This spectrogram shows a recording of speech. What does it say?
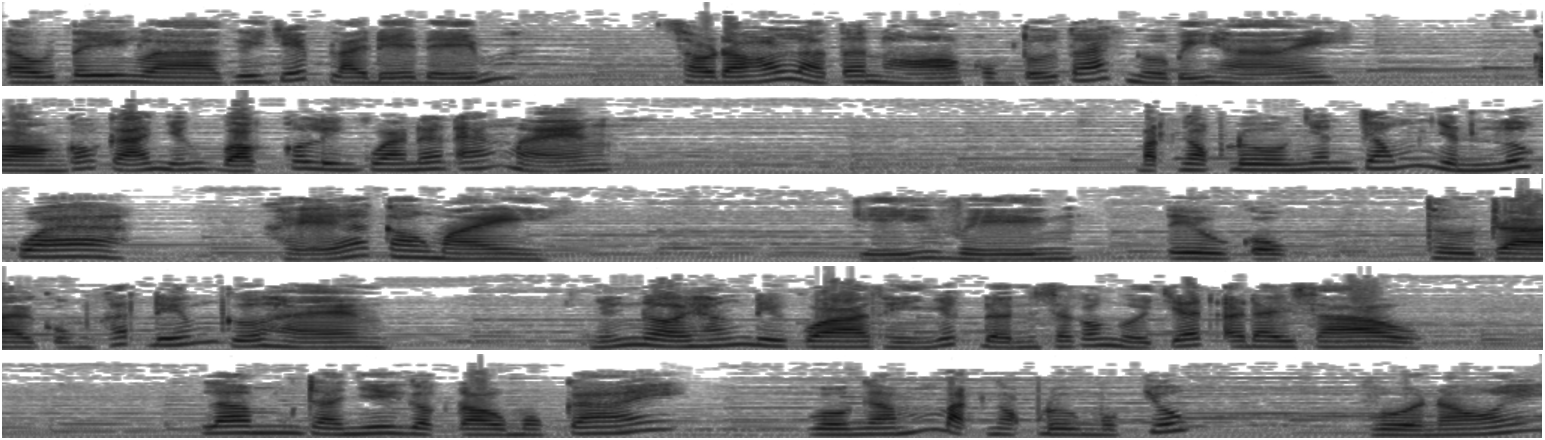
Đầu tiên là ghi chép lại địa điểm, sau đó là tên họ cùng tuổi tác người bị hại, còn có cả những vật có liên quan đến án mạng. Bạch Ngọc Đường nhanh chóng nhìn lướt qua, khẽ cau mày chỉ viện, tiêu cục, thư trài cùng khách điếm cửa hàng. Những nơi hắn đi qua thì nhất định sẽ có người chết ở đây sao? Lâm Trà Nhi gật đầu một cái, vừa ngắm Bạch Ngọc Đường một chút, vừa nói.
